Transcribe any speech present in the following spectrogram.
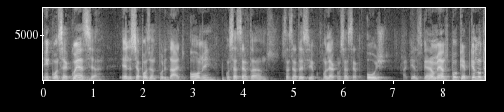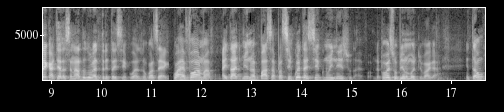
Em consequência, eles se aposentam por idade. Homem com 60 anos, 65, mulher com 60. Hoje. Aqueles ganham menos, por quê? Porque ele não tem carteira assinada durante 35 anos, não consegue. Com a reforma, a idade mínima passa para 55 no início da reforma. Depois vai subindo muito devagar. Então,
